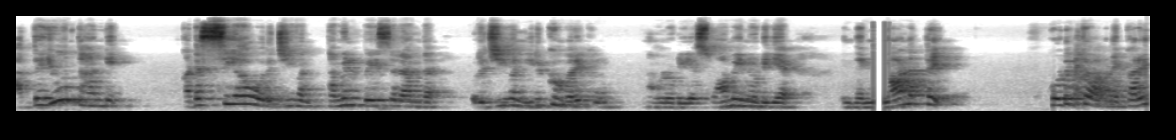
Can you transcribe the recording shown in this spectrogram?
அதையும் தாண்டி கடைசியா ஒரு ஜீவன் தமிழ் பேசுற அந்த ஒரு ஜீவன் இருக்கும் வரைக்கும் நம்மளுடைய சுவாமியினுடைய இந்த ஞானத்தை கொடுத்து அவனை கரை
